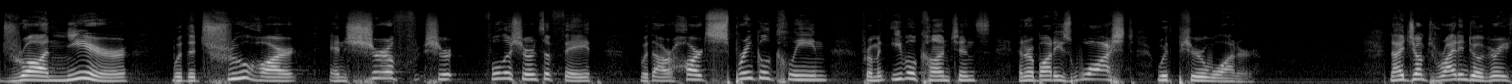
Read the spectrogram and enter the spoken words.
draw near with a true heart and sure, sure, full assurance of faith, with our hearts sprinkled clean from an evil conscience and our bodies washed with pure water. Now I jumped right into a very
